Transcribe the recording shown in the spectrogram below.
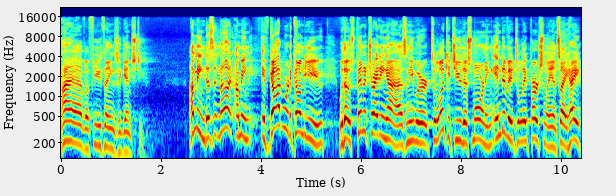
I have a few things against you. I mean, does it not? I mean, if God were to come to you with those penetrating eyes and He were to look at you this morning individually, personally, and say, hey,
